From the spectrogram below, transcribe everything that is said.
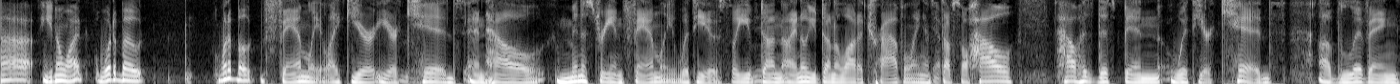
uh, you know what? What about what about family? Like your your kids and how ministry and family with you. So you've done. I know you've done a lot of traveling and yep. stuff. So how how has this been with your kids of living?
